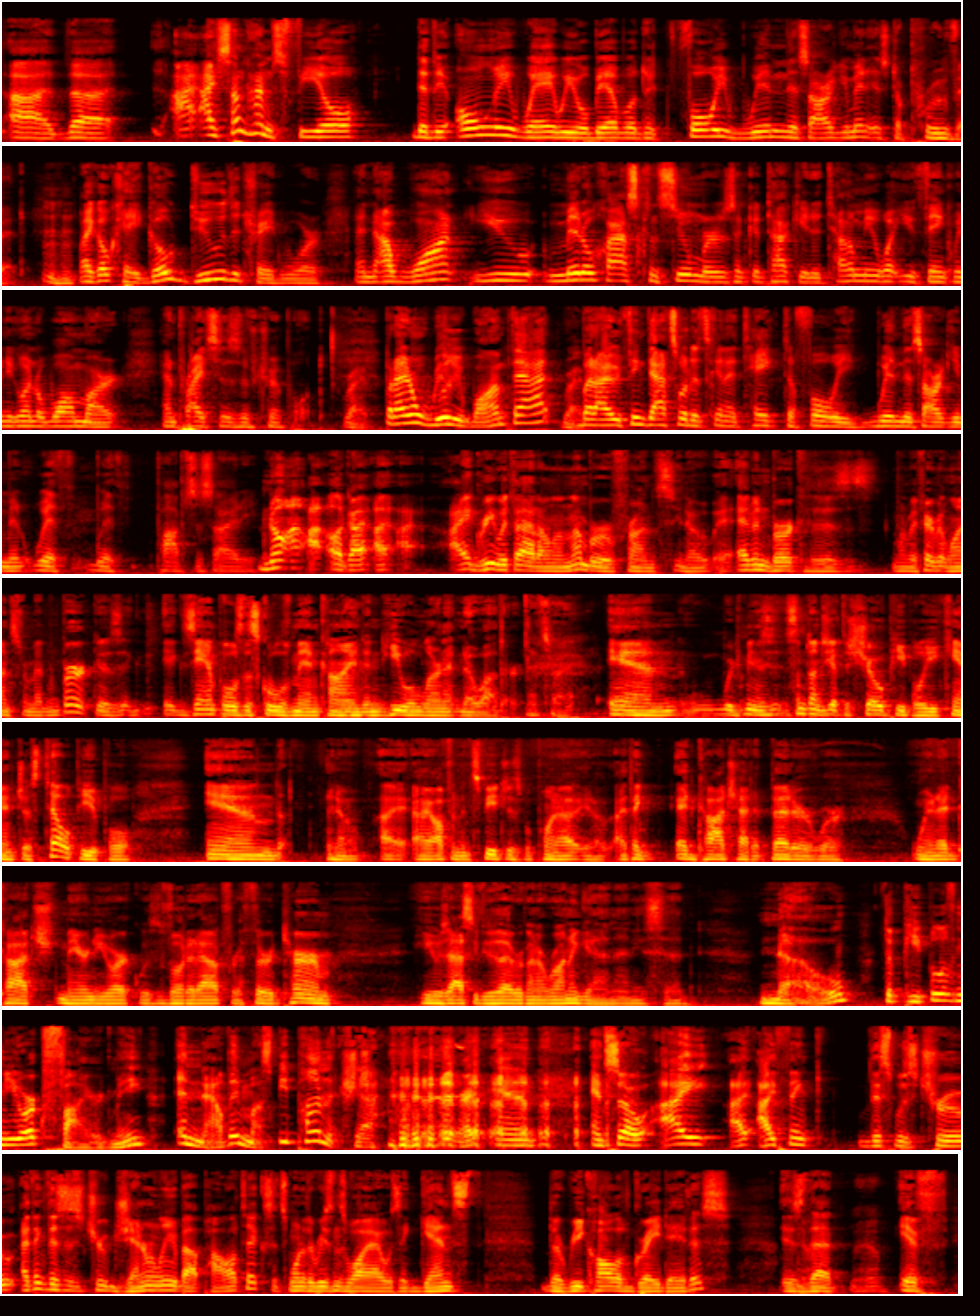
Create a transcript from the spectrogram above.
Uh, the I, I sometimes feel that the only way we will be able to fully win this argument is to prove it. Like, okay, go do the trade war, and I want you middle class consumers in Kentucky to tell me what you think when you go into Walmart and prices have tripled. Right. But I don't really want that. Right. But I think that's what it's going to take to fully win this argument with with pop society. No, I, I, like I, I, I agree with that on a number of fronts. You know, Edmund Burke is one of my favorite lines from Edmund Burke is example is the school of mankind and he will learn it no other. That's right. And which means sometimes you have to show people, you can't just tell people. And, you know, I, I often in speeches will point out, you know, I think Ed Koch had it better where when Ed Koch, mayor of New York, was voted out for a third term, he was asked if he was ever going to run again. And he said, no, the people of New York fired me, and now they must be punished. Yeah. right? And and so I, I I think this was true. I think this is true generally about politics. It's one of the reasons why I was against the recall of Gray Davis. Is that if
